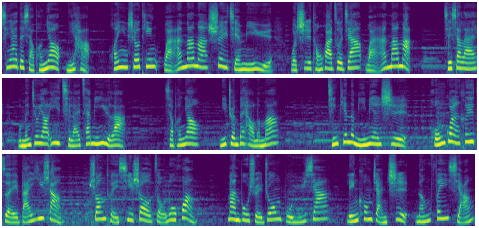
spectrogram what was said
亲爱的小朋友，你好，欢迎收听《晚安妈妈睡前谜语》，我是童话作家晚安妈妈。接下来我们就要一起来猜谜语啦，小朋友，你准备好了吗？今天的谜面是：红冠黑嘴白衣裳，双腿细瘦走路晃，漫步水中捕鱼虾，凌空展翅能飞翔。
